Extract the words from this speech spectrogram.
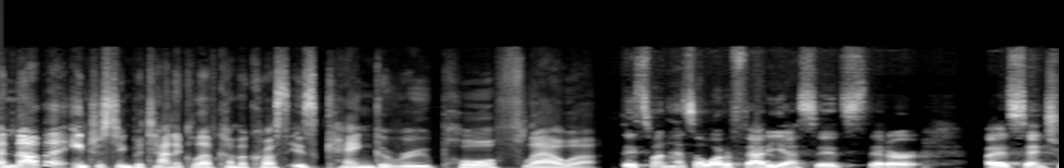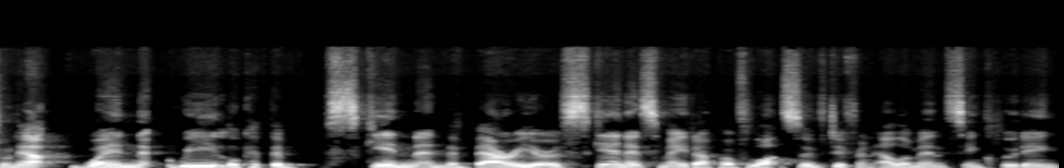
Another interesting botanical I've come across is kangaroo paw flower. This one has a lot of fatty acids that are essential. Now, when we look at the skin and the barrier of skin, it's made up of lots of different elements, including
